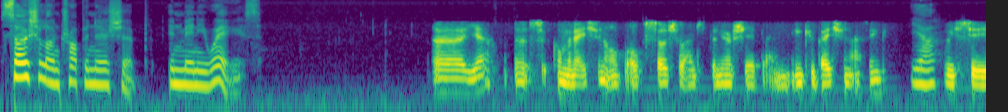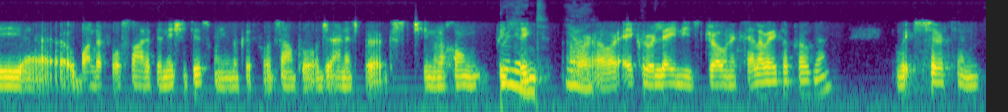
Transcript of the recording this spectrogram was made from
social entrepreneurship in many ways. Uh, yeah, it's a combination of, of social entrepreneurship and incubation, I think. Yeah. We see uh, wonderful startup initiatives when you look at, for example, Johannesburg's Tshimologong precinct yeah. or, or Ekurhuleni's drone accelerator program, which certain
